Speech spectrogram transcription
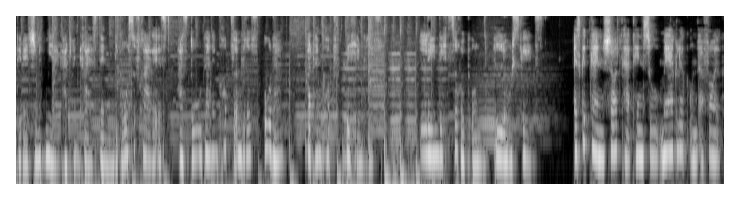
Motivation mit mir, Katrin Kreis. Denn die große Frage ist, hast du deinen Kopf im Griff oder hat dein Kopf dich im Griff? Lehn dich zurück und los geht's. Es gibt keinen Shortcut hin zu mehr Glück und Erfolg.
